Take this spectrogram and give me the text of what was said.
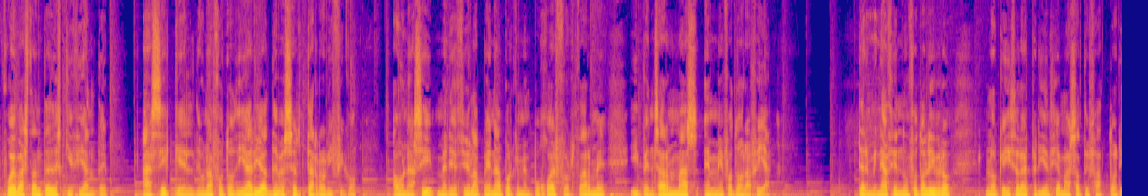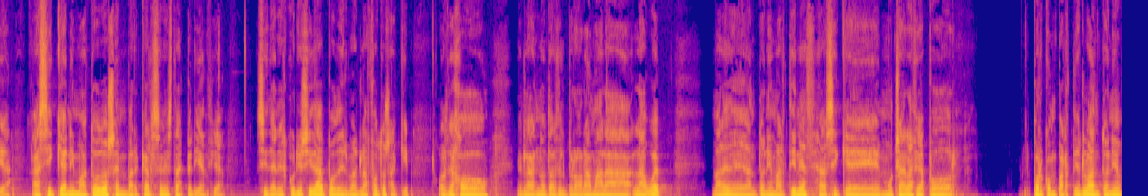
Fue bastante desquiciante, así que el de una foto diaria debe ser terrorífico. Aún así, mereció la pena porque me empujó a esforzarme y pensar más en mi fotografía. Terminé haciendo un fotolibro, lo que hizo la experiencia más satisfactoria. Así que animo a todos a embarcarse en esta experiencia. Si tenéis curiosidad, podéis ver las fotos aquí. Os dejo en las notas del programa la, la web, ¿vale? De Antonio Martínez. Así que muchas gracias por, por compartirlo, Antonio.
